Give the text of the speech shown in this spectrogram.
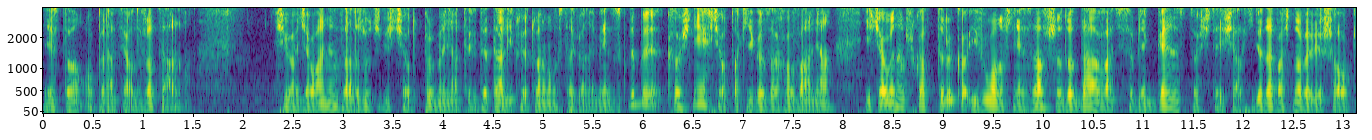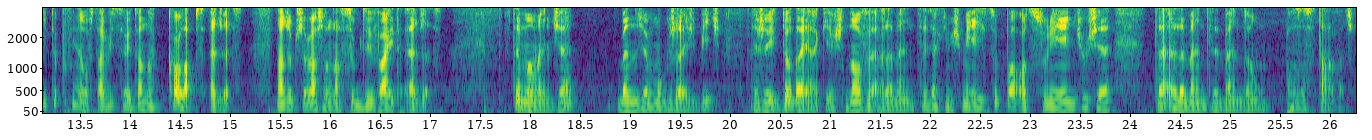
Jest to operacja odwracalna. Siła działania zależy oczywiście od promienia tych detali, które tu mamy ustawione, więc gdyby ktoś nie chciał takiego zachowania i chciałby na przykład tylko i wyłącznie zawsze dodawać sobie gęstość tej siatki, dodawać nowe wierzchołki, to powinien ustawić sobie to na collapse edges, znaczy przepraszam, na subdivide edges. W tym momencie będzie mógł rzeźbić. Jeżeli doda jakieś nowe elementy w jakimś miejscu, po odsunięciu się te elementy będą pozostawać.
